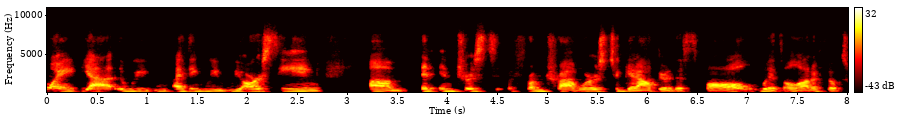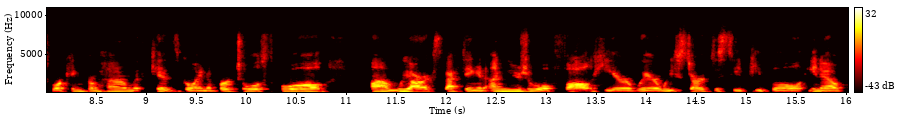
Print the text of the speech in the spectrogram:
point, yeah, we I think we we are seeing um, an interest from travelers to get out there this fall with a lot of folks working from home with kids going to virtual school. Um, we are expecting an unusual fall here where we start to see people you know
